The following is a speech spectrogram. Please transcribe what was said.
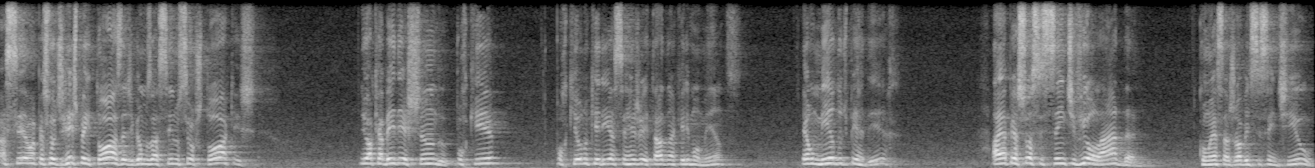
a ser uma pessoa desrespeitosa, digamos assim, nos seus toques. E eu acabei deixando, porque porque eu não queria ser rejeitado naquele momento. É o medo de perder. Aí a pessoa se sente violada como essa jovem se sentiu,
